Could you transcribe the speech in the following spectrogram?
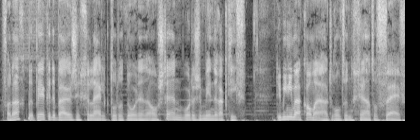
Vannacht beperken de buien zich geleidelijk tot het noorden en oosten... en worden ze minder actief. De minima komen uit rond een graad of 5.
